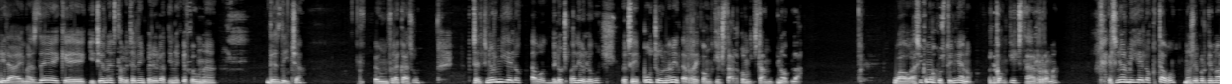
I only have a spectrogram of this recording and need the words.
Mira, además de que quisieron establecer el imperio latino que fue una desdicha, fue un fracaso, el señor Miguel VIII de los paleólogos pues, se puso una meta, reconquistar Constantinopla. Wow, así como Justiniano reconquista Roma. El señor Miguel VIII, no sé por qué no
